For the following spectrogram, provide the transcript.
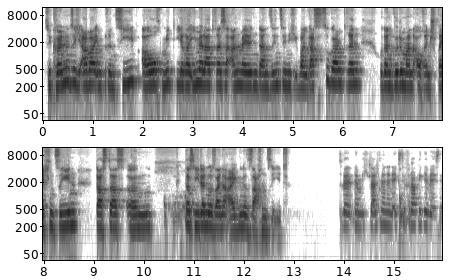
Sie können sich aber im Prinzip auch mit Ihrer E-Mail-Adresse anmelden, dann sind Sie nicht über einen Gastzugang drin und dann würde man auch entsprechend sehen, dass das, ähm, dass jeder nur seine eigenen Sachen sieht. Wäre nämlich gleich meine nächste Frage gewesen,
